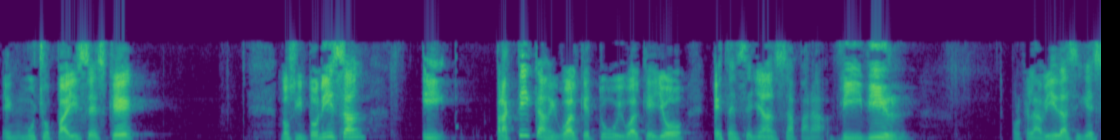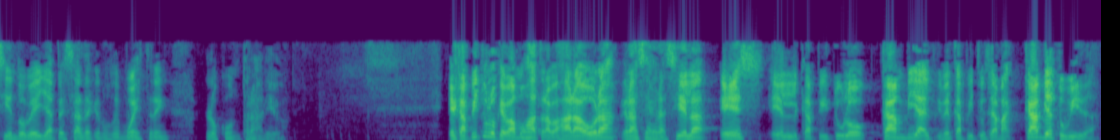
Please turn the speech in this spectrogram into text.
en muchos países que nos sintonizan y practican, igual que tú, igual que yo, esta enseñanza para vivir porque la vida sigue siendo bella a pesar de que nos demuestren lo contrario. El capítulo que vamos a trabajar ahora, gracias Graciela, es el capítulo Cambia, el primer capítulo se llama Cambia tu vida.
